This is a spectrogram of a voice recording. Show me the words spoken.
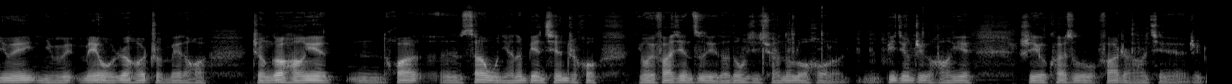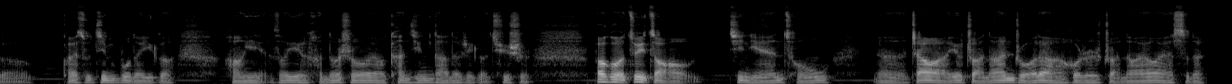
因为你没没有任何准备的话，整个行业嗯花嗯三五年的变迁之后，你会发现自己的东西全都落后了。毕竟这个行业是一个快速发展而且这个快速进步的一个。行业，所以很多时候要看清它的这个趋势，包括最早几年从嗯 Java 又转到安卓的，或者是转到 iOS 的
